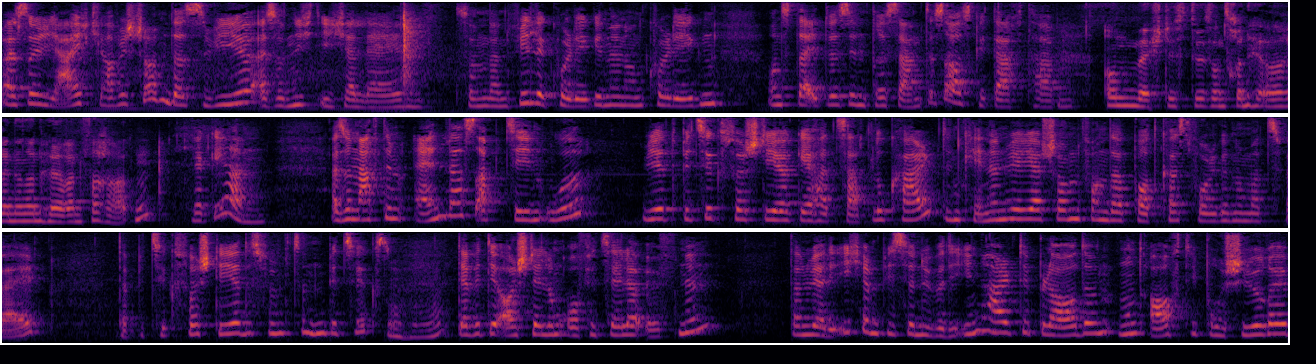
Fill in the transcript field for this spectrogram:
Also ja, ich glaube schon, dass wir, also nicht ich allein, sondern viele Kolleginnen und Kollegen uns da etwas Interessantes ausgedacht haben. Und möchtest du es unseren Hörerinnen und Hörern verraten? Ja, gern. Also nach dem Einlass ab 10 Uhr wird Bezirksvorsteher Gerhard Sattlokal, den kennen wir ja schon von der Podcast-Folge Nummer 2, der Bezirksvorsteher des 15. Bezirks, der wird die Ausstellung offiziell eröffnen. Dann werde ich ein bisschen über die Inhalte plaudern und auch die Broschüre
